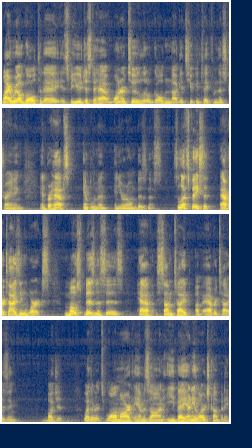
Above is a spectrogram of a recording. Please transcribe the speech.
My real goal today is for you just to have one or two little golden nuggets you can take from this training and perhaps implement in your own business. So let's face it, advertising works. Most businesses have some type of advertising budget, whether it's Walmart, Amazon, eBay, any large company.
